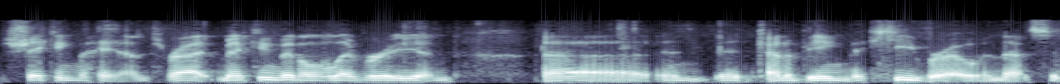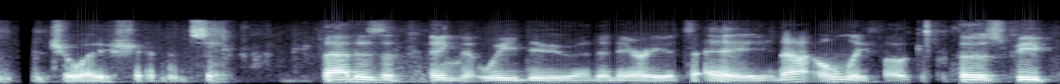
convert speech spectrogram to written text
shaking the hand, right, making the delivery, and, uh, and and kind of being the hero in that situation. And so that is a thing that we do in an area to a not only focus those people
